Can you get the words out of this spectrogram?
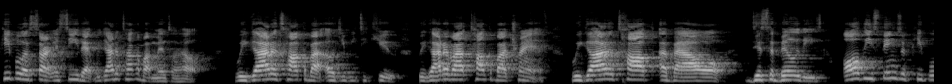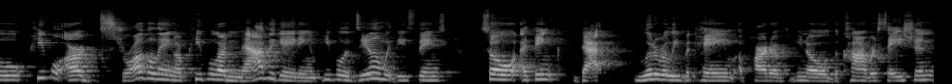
people are starting to see that we got to talk about mental health. We got to talk about LGBTQ. We got to talk about trans. We got to talk about disabilities. All these things are people people are struggling or people are navigating and people are dealing with these things. So I think that literally became a part of, you know, the conversation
